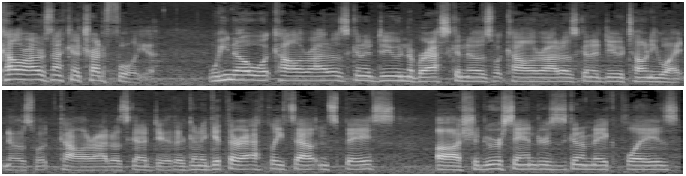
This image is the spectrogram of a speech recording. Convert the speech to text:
Colorado's not going to try to fool you we know what Colorado is going to do. Nebraska knows what Colorado is going to do. Tony White knows what Colorado is going to do. They're going to get their athletes out in space. Uh, Shedeur Sanders is going to make plays.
